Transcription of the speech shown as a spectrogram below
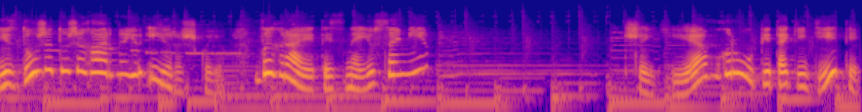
із дуже-дуже гарною іграшкою, ви граєтесь з нею самі? Чи є в групі такі діти,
